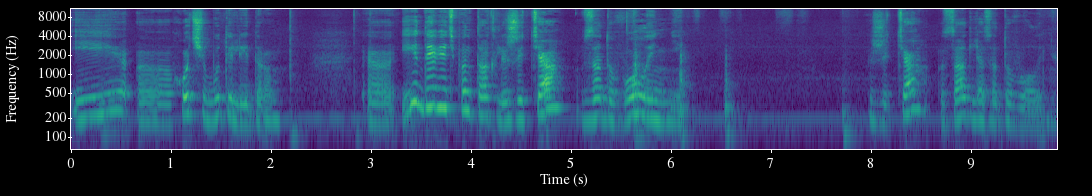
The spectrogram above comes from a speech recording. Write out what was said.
і е, хоче бути лідером. Е, і дев'ять пентаклів життя в задоволенні. Життя задля задоволення.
